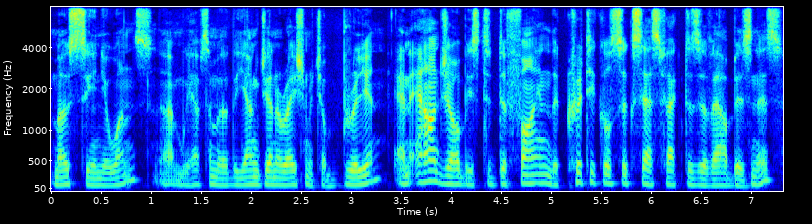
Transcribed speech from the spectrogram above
most senior ones. Um, we have some of the young generation, which are brilliant. And our job is to define the critical success factors of our business.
